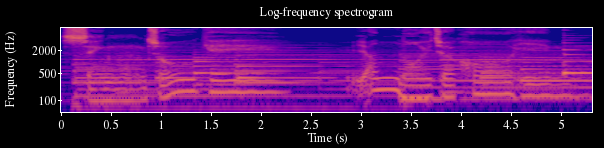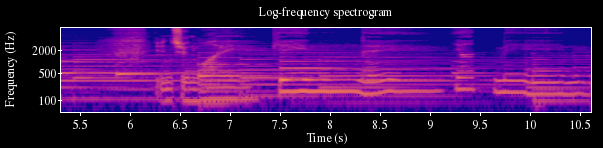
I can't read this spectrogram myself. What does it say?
乘早机忍耐着呵欠，完全为见你一面。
